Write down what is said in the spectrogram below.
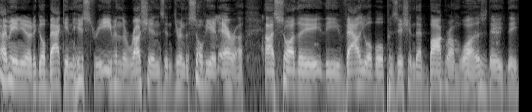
I mean, you know, to go back in history, even the Russians and during the Soviet era, uh, saw the the valuable position that Bagram was. They they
